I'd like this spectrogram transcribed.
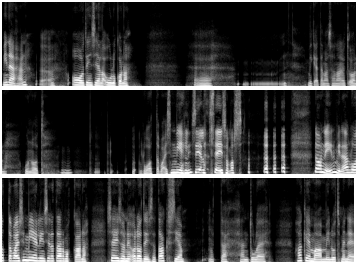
Minähän ö, ootin siellä ulkona, ö, mikä tämä sana nyt on, kun oot luottavaisin mielin siellä seisomassa. no niin, minä luottavaisin mielin siellä tarmokkaana seison ja odotin sitä taksia, että hän tulee hakemaan minut, menee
